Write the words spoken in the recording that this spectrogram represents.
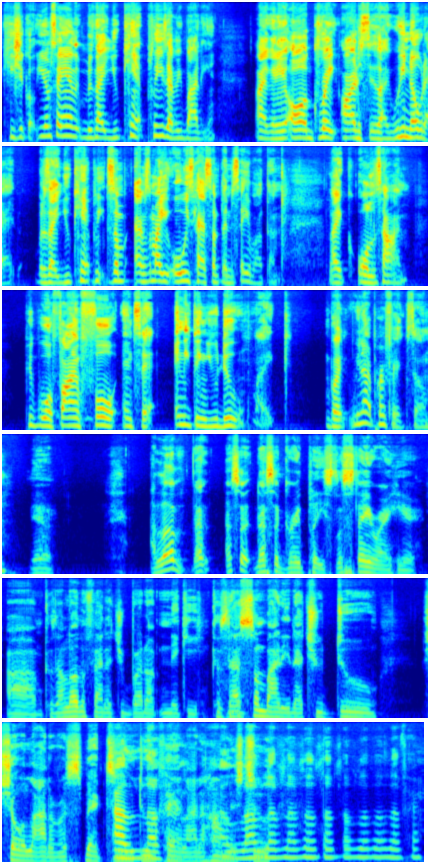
Keisha. You know what I'm saying? It's like you can't please everybody. Like they're all great artists. Like we know that, but it's like you can't please. Some somebody always has something to say about them, like all the time. People will find fault into anything you do. Like, but we're not perfect, so Yeah. I love that. That's a that's a great place. Let's stay right here, um, because I love the fact that you brought up Nicki, because that's mm-hmm. somebody that you do show a lot of respect to, I do love pay her. a lot of I homage love, to. love, love, love, love, love, love, love, love her.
